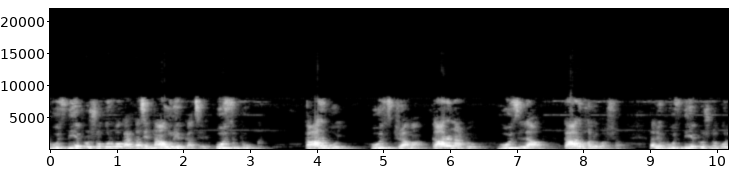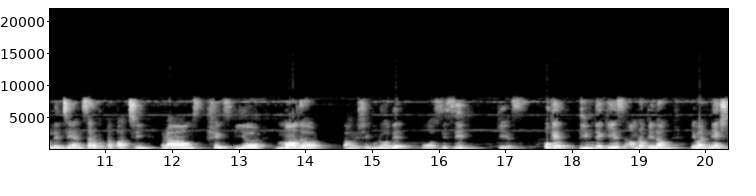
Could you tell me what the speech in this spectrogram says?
হুজ দিয়ে প্রশ্ন করব কার কাছে? নাউনের কাছে। হুজ বুক কার বই? হুজ ড্রামা কার নাটক? হুজ লাভ কার ভালোবাসা? তাহলে হুজ দিয়ে প্রশ্ন করলে যে অ্যান্সারটা পাচ্ছি রামস শেক্সপিয়ার মাদার তাহলে সেগুলো হবে পসেসিভ কেস ওকে তিনটে কেস আমরা পেলাম। এবার নেক্সট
